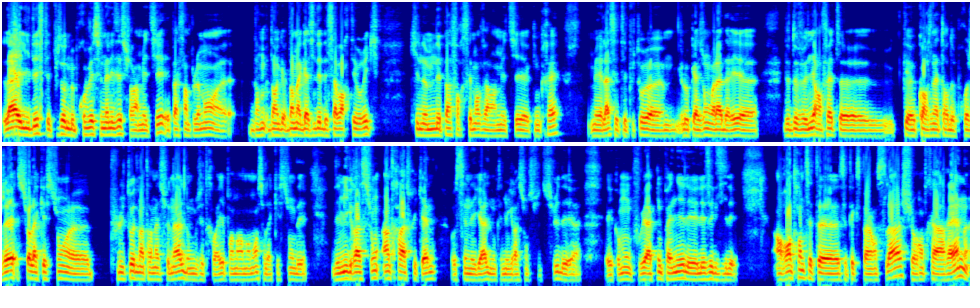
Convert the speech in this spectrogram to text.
Là, l'idée, c'était plutôt de me professionnaliser sur un métier et pas simplement d'emmagasiner des savoirs théoriques qui ne menait pas forcément vers un métier euh, concret. Mais là, c'était plutôt euh, l'occasion, voilà, d'aller, euh, de devenir en fait coordinateur de projet sur la question plutôt de l'international. Donc, j'ai travaillé pendant un moment sur la question des, des migrations intra-africaines au Sénégal, donc les migrations sud-sud et, et, comment on pouvait accompagner les, les exilés. En rentrant de cette, cette expérience-là, je suis rentré à Rennes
